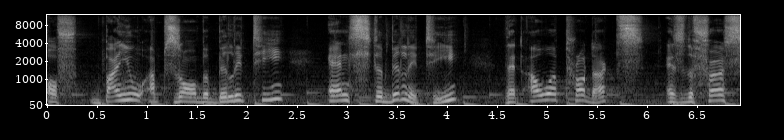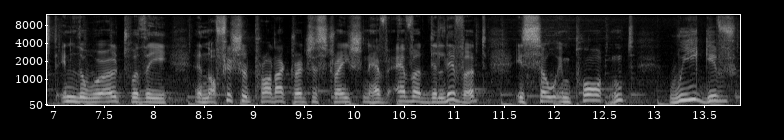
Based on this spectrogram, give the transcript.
of bioabsorbability and stability that our products, as the first in the world with a, an official product registration, have ever delivered, is so important. We give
